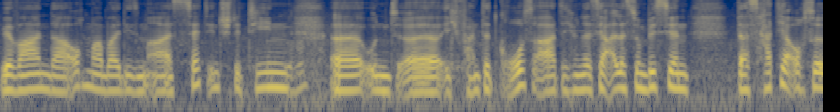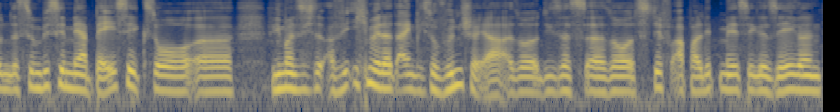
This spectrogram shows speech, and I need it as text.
Wir waren da auch mal bei diesem ASZ in Stettin äh, und ich fand das großartig. Und das ist ja alles so ein bisschen, das hat ja auch so, das so ein bisschen mehr Basic, so äh, wie man sich, wie ich mir das eigentlich so wünsche. Ja, also dieses äh, so stiff upper lip mäßige Segeln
